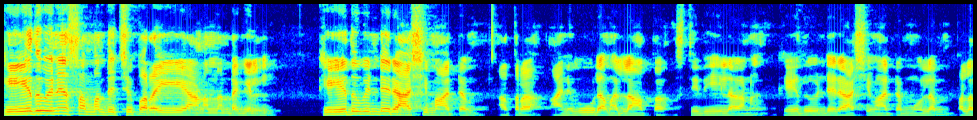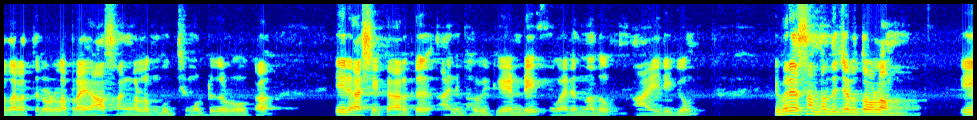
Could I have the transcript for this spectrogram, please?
കേതുവിനെ സംബന്ധിച്ച് പറയുകയാണെന്നുണ്ടെങ്കിൽ കേതുവിന്റെ രാശിമാറ്റം അത്ര അനുകൂലമല്ലാത്ത സ്ഥിതിയിലാണ്. കേതുവിന്റെ രാശിമാറ്റം മൂലം പലതരത്തിലുള്ള പ്രയാസങ്ങളും ബുദ്ധിമുട്ടുകളും ഒക്കെ ഈ രാശിക്കാർക്ക് അനുഭവിക്കേണ്ടി വരുന്നതും ആയിരിക്കും. ഇവരെ സംബന്ധിച്ചിടത്തോളം ഈ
